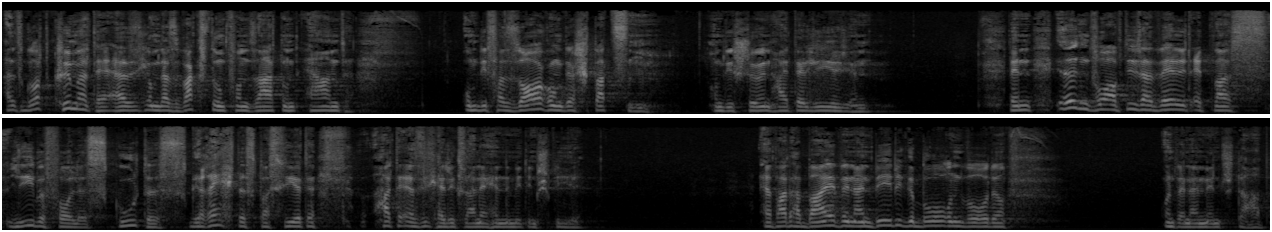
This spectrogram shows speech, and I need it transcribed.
Als Gott kümmerte er sich um das Wachstum von Saat und Ernte, um die Versorgung der Spatzen, um die Schönheit der Lilien. Wenn irgendwo auf dieser Welt etwas Liebevolles, Gutes, Gerechtes passierte, hatte er sicherlich seine Hände mit im Spiel. Er war dabei, wenn ein Baby geboren wurde und wenn ein Mensch starb.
